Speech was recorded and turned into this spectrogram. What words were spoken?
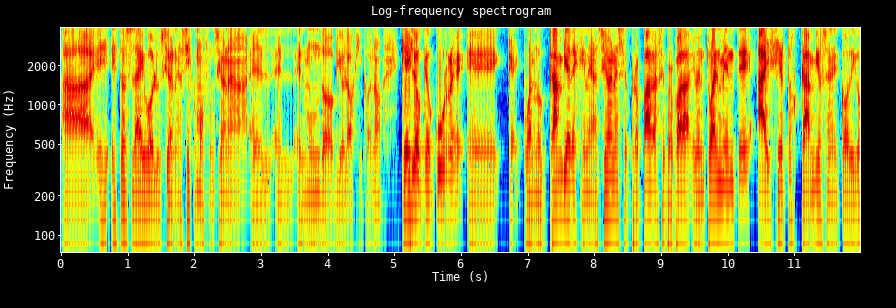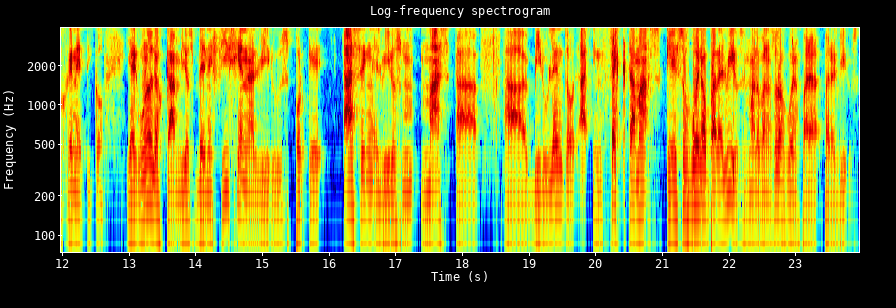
ah, e- esto es la evolución, así es como funciona el mundo biológico, ¿no? ¿Qué es lo que ocurre eh, que cuando cambia de generaciones, se propaga, se propaga, eventualmente hay ciertos cambios en el código genético y algunos de los cambios benefician al virus porque hacen el virus más ah, ah, virulento, ah, infecta más, que eso es bueno para el virus, es malo para nosotros, es bueno para, para el virus.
